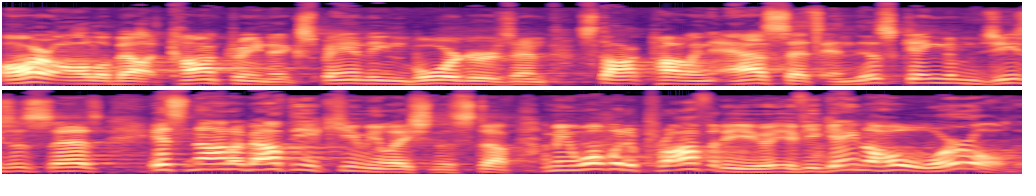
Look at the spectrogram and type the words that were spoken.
are all about conquering expanding borders and stockpiling assets. In this kingdom, Jesus says, it's not about the accumulation of stuff. I mean, what would it profit you if you gain the whole world?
